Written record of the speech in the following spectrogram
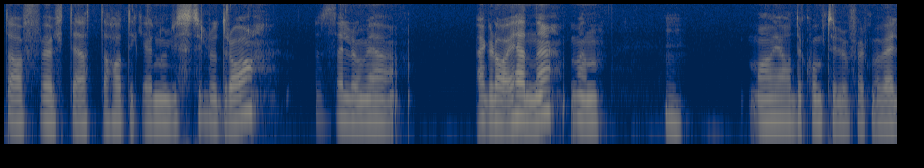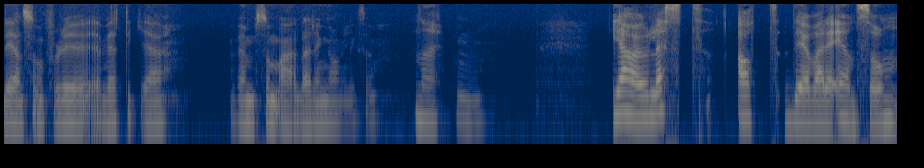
da følte jeg at jeg hadde ikke noe lyst til å dra, selv om jeg er glad i henne. Men Mm. Jeg hadde kommet til å føle meg veldig ensom, fordi jeg vet ikke hvem som er der engang, liksom. Nei. Mm. Jeg har jo lest at det å være ensom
